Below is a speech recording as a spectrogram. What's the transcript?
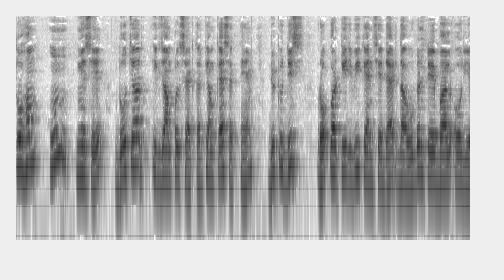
तो हम उन में से दो चार एग्ज़ाम्पल सेट करके हम कह सकते हैं due to this properties we can say that the wooden table और ये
